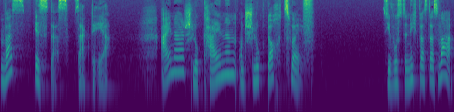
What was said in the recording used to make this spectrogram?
Was ist das? sagte er. einer schlug keinen und schlug doch zwölf. Sie wusste nicht, was das war.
